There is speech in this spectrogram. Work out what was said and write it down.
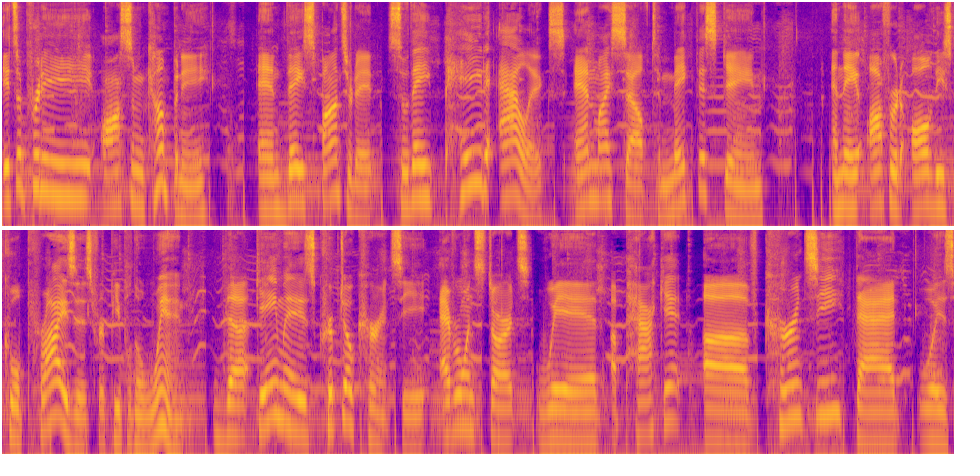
It's a pretty awesome company and they sponsored it. So they paid Alex and myself to make this game. And they offered all these cool prizes for people to win. The game is cryptocurrency. Everyone starts with a packet of currency that was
